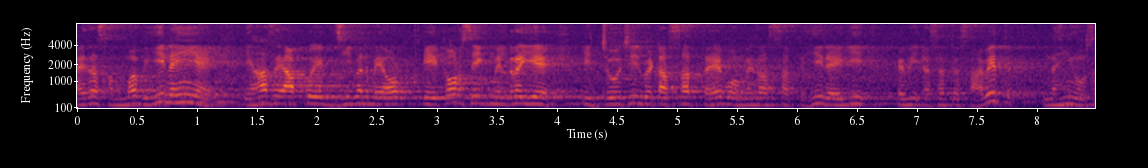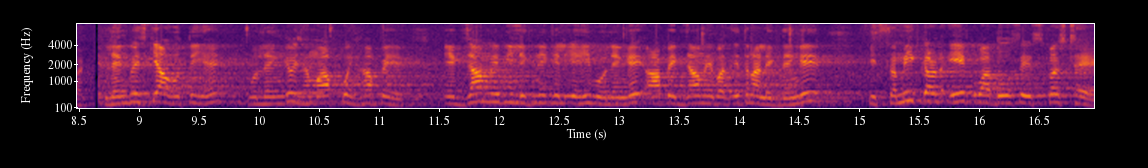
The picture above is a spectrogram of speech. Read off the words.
ऐसा संभव ही नहीं है। यहाँ से आपको एक जीवन में और, एक और सीख मिल रही है कि जो चीज़ बेटा सत्य है, वो हमेशा सत्य ही रहेगी, कभी असत्य साबित नहीं हो सकती। लैंग्वेज क्या होती है? वो लैंग्वेज हम आपको यहाँ पे एग्ज़ाम में भी लिखने के लिए ही बोलेंगे। आप एग्ज़ाम में बस इतना लिख देंगे कि समीकरण एक व दो से स्पष्ट है।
